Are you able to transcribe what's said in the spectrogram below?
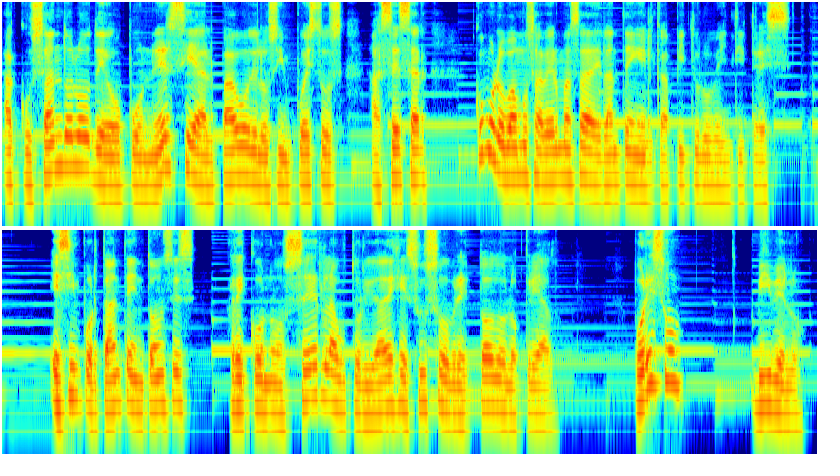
acusándolo de oponerse al pago de los impuestos a César, como lo vamos a ver más adelante en el capítulo 23. Es importante entonces reconocer la autoridad de Jesús sobre todo lo creado. Por eso, vívelo.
